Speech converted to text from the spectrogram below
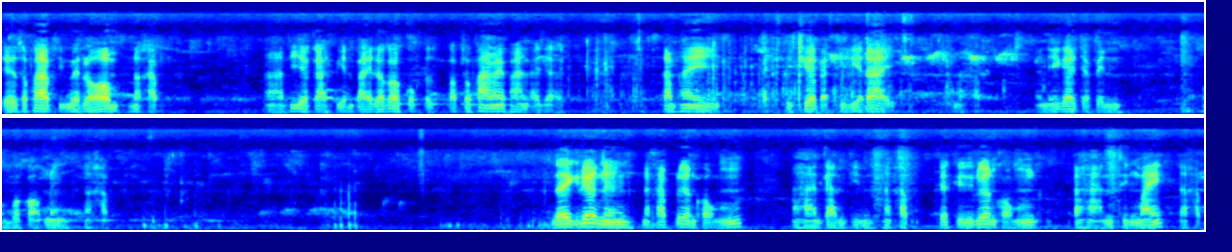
เจอสภาพสิ่งแวดล้อมนะครับที่อากาศเปลี่ยนไปแล้วก็กบปรับสภาพไม่พันอาจจะทำให้ติดเชื้อแบคทีเรียได้นะครับ อันนี้ก็จะเป็นองค์ประกอบหนึ่งนะครับ ได้อีกเรื่องหนึ่งนะครับเรื่องของอาหารการกินนะครับ ก็คือเรื่องของอาหารถึงไหมนะครับ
